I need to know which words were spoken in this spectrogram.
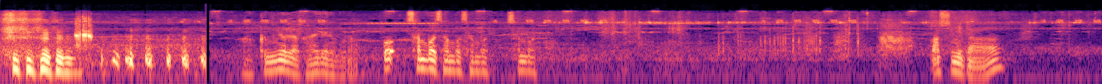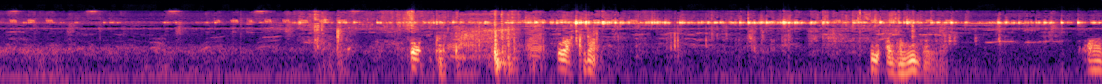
아, 금요일날 가야 되는구나. 어, 3번, 3번, 3번, 3번. 맞습니다. 어, 그렇다. 우와. 우, 아, 너무 힘들다. 아,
